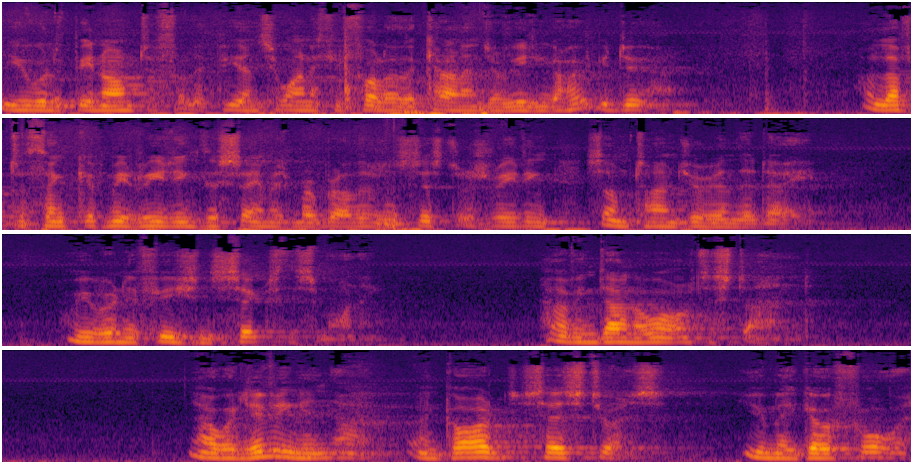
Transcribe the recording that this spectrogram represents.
You will have been on to Philippians 1 if you follow the calendar reading. I hope you do. I love to think of me reading the same as my brothers and sisters reading sometime during the day. We were in Ephesians 6 this morning, having done all to stand. Now we're living in that, and God says to us, You may go forward.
